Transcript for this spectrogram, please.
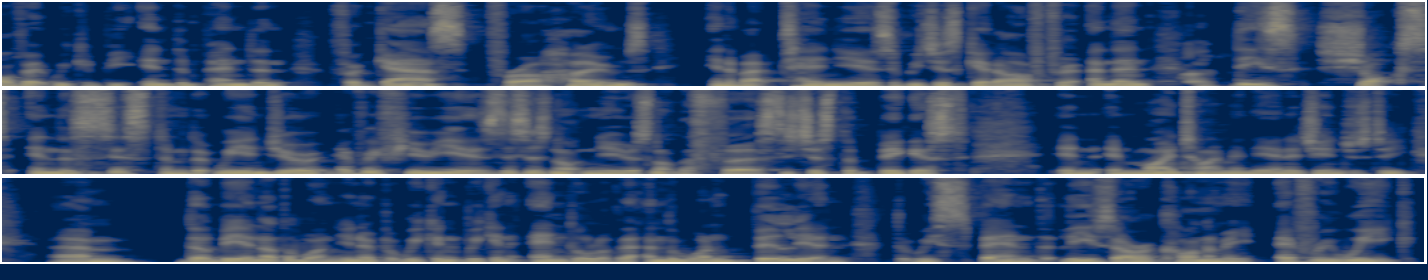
of it. We could be independent for gas for our homes in about 10 years if we just get after it. And then right. these shocks in the system that we endure every few years, this is not new. It's not the first. It's just the biggest in, in my time in the energy industry. Um, there'll be another one, you know, but we can, we can end all of that. And the one billion that we spend that leaves our economy every week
